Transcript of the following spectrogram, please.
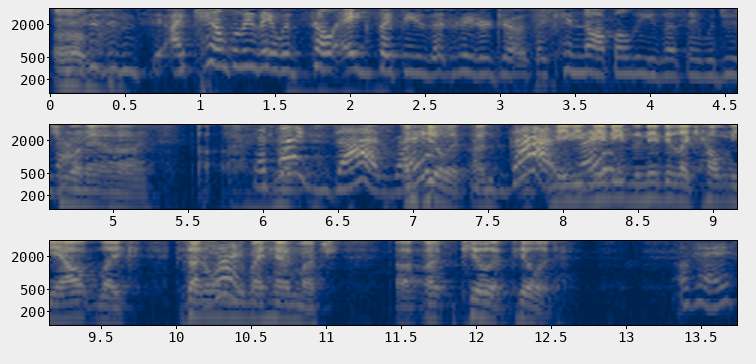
Oh, Um, this is insane. I can't believe they would sell eggs like these at Trader Joe's. I cannot believe that they would do that. Do you wanna? Uh. uh That's you want- like bad, right? Unpeel it. It's Un- bad. Maybe, right? maybe, maybe, like help me out, like, because I don't want to move my hand much. Uh, uh, peel it, peel it. Okay.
